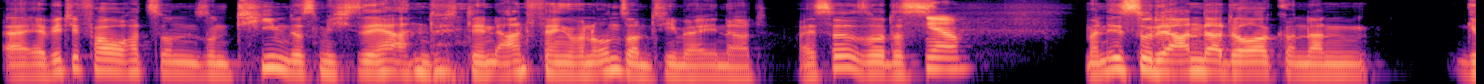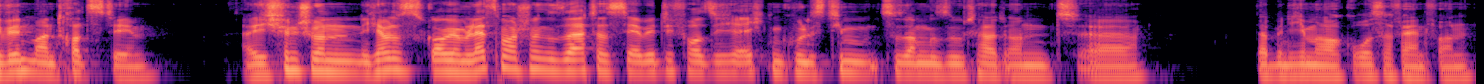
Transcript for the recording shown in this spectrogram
äh, RBTV hat so ein, so ein Team, das mich sehr an den Anfängen von unserem Team erinnert. Weißt du? So, das, ja. Man ist so der Underdog und dann gewinnt man trotzdem. Also ich finde schon, ich habe das, glaube ich, beim letzten Mal schon gesagt, dass der RBTV sich echt ein cooles Team zusammengesucht hat und äh, da bin ich immer noch großer Fan von.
